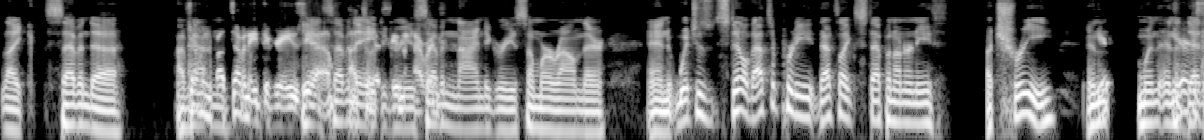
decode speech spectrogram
like seven to I've seven, gotten about seven, eight degrees. yeah, Yeah, seven to eight degrees, seven to nine degrees, somewhere around there, and which is still that's a pretty that's like stepping underneath a tree and Here- when in the Here's deadest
